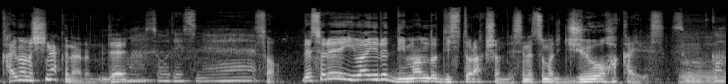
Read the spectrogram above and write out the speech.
買い物しなくなるんで、まあ、そうですね。そう。でそれいわゆるディマンドディストラクションですね。つまり需要破壊です。そうか。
